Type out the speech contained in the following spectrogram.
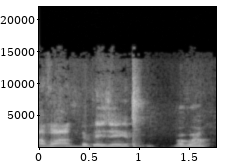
Au revoir. Ça fait plaisir. Au revoir.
